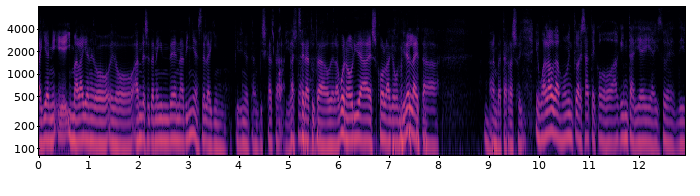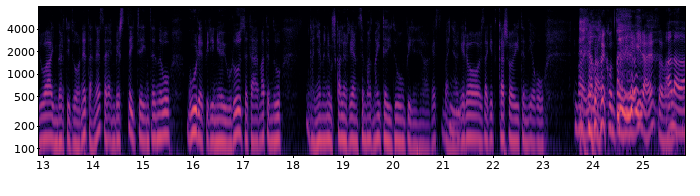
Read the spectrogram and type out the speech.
agian i- Himalaian edo edo Andesetan egin den adina ez dela egin Pirineoetan pizkata Kuriosoa. atzeratuta gaudela. Bueno, hori da eskolak egon direla eta hainbat arrazoi. igual hau da momentua esateko agintariei aizue dirua inbertitu honetan, ez? Hainbeste hitz egiten dugu gure Pirineoi buruz eta ematen du gaina hemen Euskal Herrian zenbat maite ditugun Pirineoak, ez? Baina gero ez dakit kaso egiten diogu Bai, ala. horre kontuari begira, ez? Hala da,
